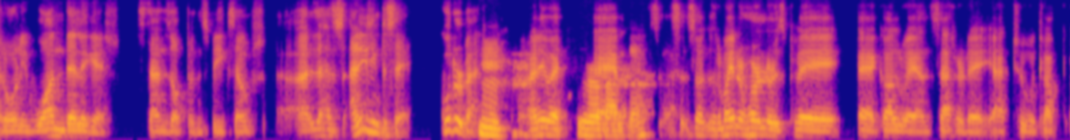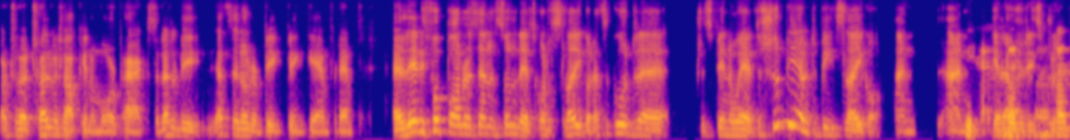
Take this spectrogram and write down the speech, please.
that only one delegate stands up and speaks out. Uh, has anything to say, good or bad. Mm. Anyway, um, so, so the minor hurlers play uh, Galway on Saturday at two o'clock or tw- twelve o'clock in O'Moore Park. So that'll be that's another big big game for them. Uh, ladies footballers then on Sunday to go to Sligo. That's a good uh, spin away. They should be able to beat Sligo and and Yeah, get out of this group.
